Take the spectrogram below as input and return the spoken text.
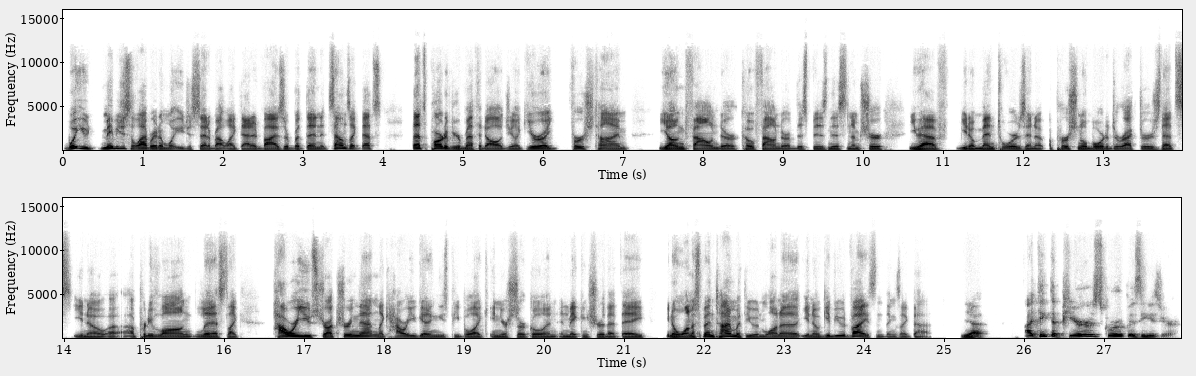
what you maybe just elaborate on what you just said about like that advisor, but then it sounds like that's that's part of your methodology. Like you're a first time young founder, co-founder of this business, and I'm sure you have you know mentors and a, a personal board of directors. That's you know a, a pretty long list. Like how are you structuring that, and like how are you getting these people like in your circle and and making sure that they you know want to spend time with you and want to you know give you advice and things like that. Yeah, I think the peers group is easier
